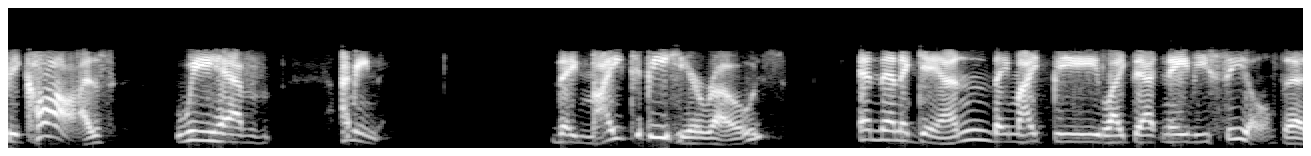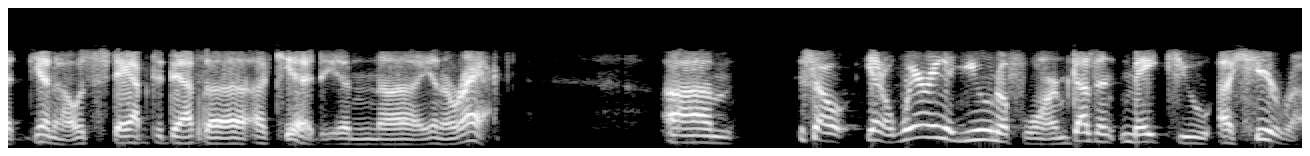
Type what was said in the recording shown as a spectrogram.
Because we have, I mean, they might be heroes and then again, they might be like that Navy SEAL that you know stabbed to death a, a kid in uh, in Iraq. Um, so you know, wearing a uniform doesn't make you a hero.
